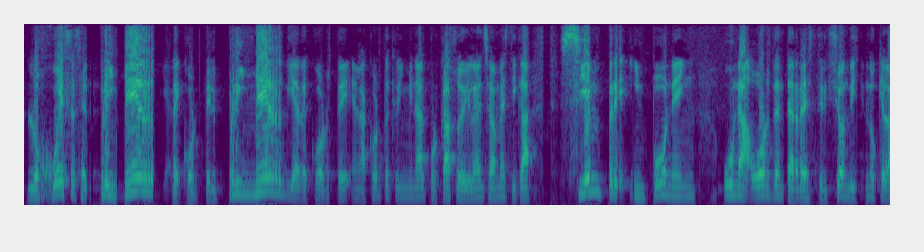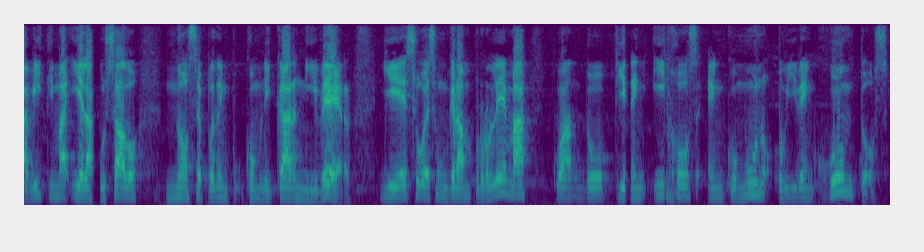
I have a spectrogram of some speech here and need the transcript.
los jueces el primer día de corte, el primer día de corte en la corte criminal por caso de violencia doméstica, siempre imponen una orden de restricción diciendo que la víctima y el acusado no se pueden comunicar ni ver. Y eso es un gran problema cuando tienen hijos en común o viven juntos.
